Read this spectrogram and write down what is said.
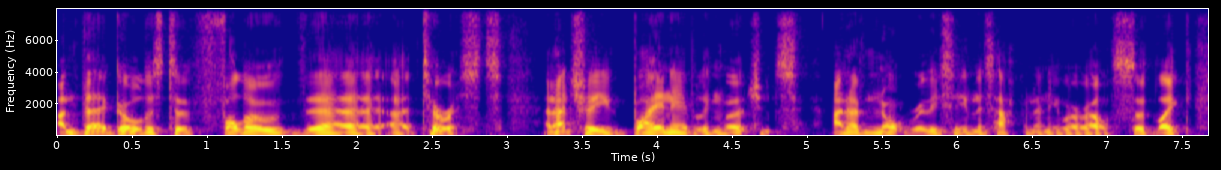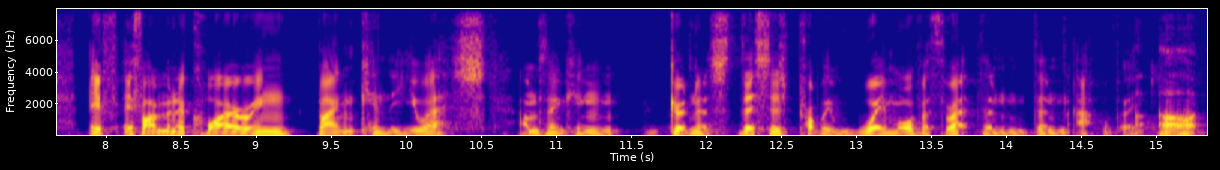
and their goal is to follow their uh, tourists and actually by enabling merchants and I've not really seen this happen anywhere else. So, like, if if I'm an acquiring bank in the US, I'm thinking, goodness, this is probably way more of a threat than than Apple Pay. Are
